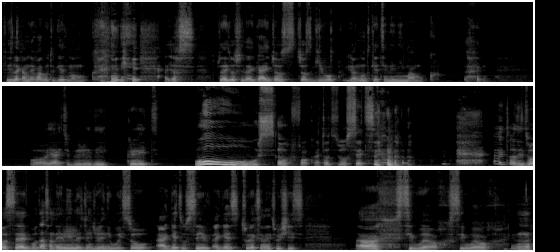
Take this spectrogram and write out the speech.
feels like I'm never going to get Mamook. I just so I just like, guy, just just give up. You're not getting any mamuk. well, yeah, it would be really great. Ooh! Oh, fuck. I thought it was set. I thought it was set, but that's an early legendary anyway. So I get to save, I guess, two excellent wishes. Ah, see well, see well. Mm.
